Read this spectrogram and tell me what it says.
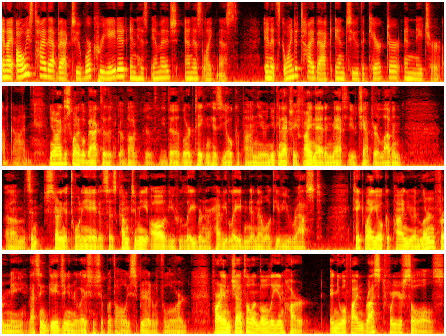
And I always tie that back to we're created in his image and his likeness. And it's going to tie back into the character and nature of God. You know, I just want to go back to the about the Lord taking His yoke upon you, and you can actually find that in Matthew chapter eleven. Um, it's in starting at twenty eight. It says, "Come to me, all of you who labor and are heavy laden, and I will give you rest." Take my yoke upon you and learn from me. That's engaging in relationship with the Holy Spirit and with the Lord. For I am gentle and lowly in heart, and you will find rest for your souls.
